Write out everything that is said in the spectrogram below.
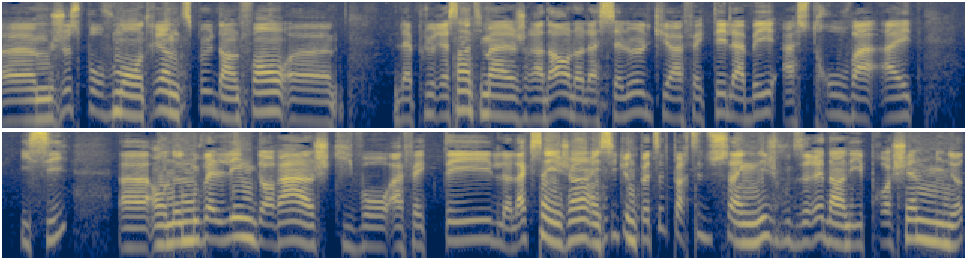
Euh, juste pour vous montrer un petit peu, dans le fond, euh, la plus récente image radar, la cellule qui a affecté la baie, elle se trouve à être ici. Euh, on a une nouvelle ligne d'orage qui va affecter le lac Saint-Jean ainsi qu'une petite partie du Saguenay, je vous dirais, dans les prochaines minutes.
